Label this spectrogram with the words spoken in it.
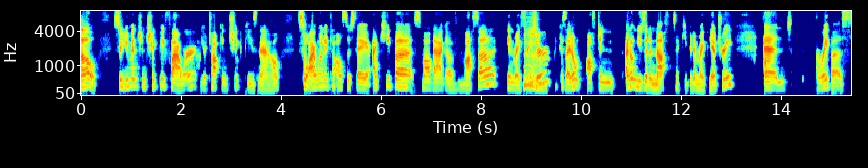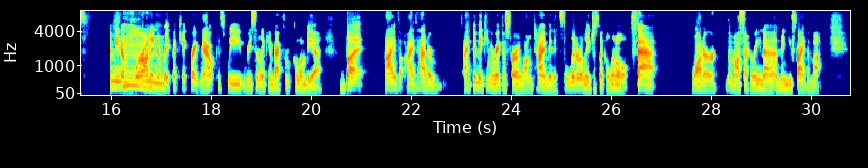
Oh, so you mentioned chickpea flour. You're talking chickpeas now. So I wanted to also say I keep a small bag of masa in my freezer because I don't often I don't use it enough to keep it in my pantry. And arepas. I mean, I'm, we're on an Mm. arepa kick right now because we recently came back from Colombia. But I've I've had a I've been making arepas for a long time, and it's literally just like a little fat water, the masa harina, and then you fry them up.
